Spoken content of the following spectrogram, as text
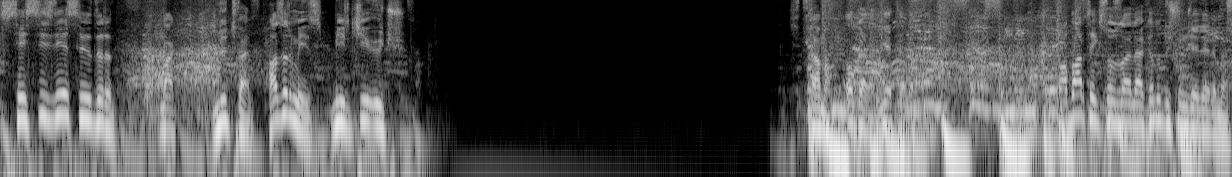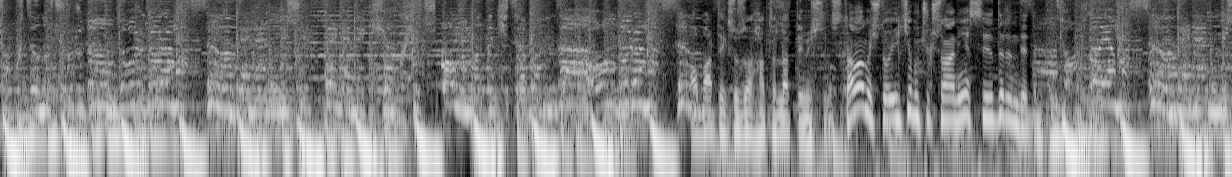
sessizliğe sığdırın. Bak lütfen. Hazır mıyız? 1, 2, 3. Tamam o kadar yeter. Senin kırık Abart egzozla alakalı düşüncelerimi. çoktan uçurdum durduramazsın Denenmiş denemek yok. Hiç olmadı kitabımda. Olduramazsın Abart egzozu hatırlat demiştiniz. Tamam işte o iki buçuk saniye sığdırın dedim. Toplayamazsın. Denenmiş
